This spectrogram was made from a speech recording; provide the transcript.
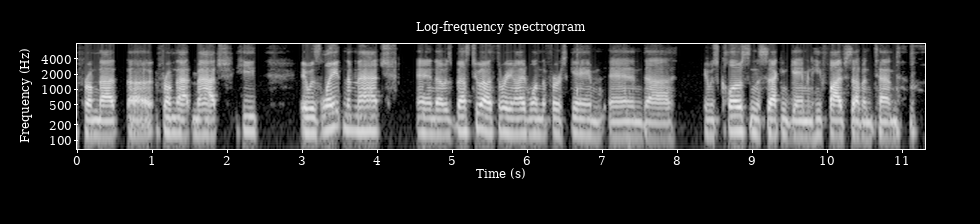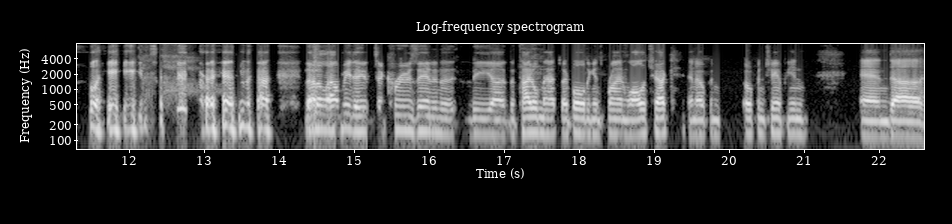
from that uh, from that match. He it was late in the match, and I was best two out of three, and I had won the first game, and uh, it was close in the second game, and he five seven ten late, and that allowed me to, to cruise in in the the, uh, the title match. I bowled against Brian Wallachek, an open open champion, and uh,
